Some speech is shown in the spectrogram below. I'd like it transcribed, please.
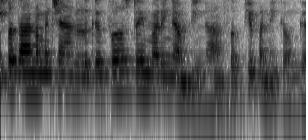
இப்போ தான் நம்ம சேனலுக்கு ஃபர்ஸ்ட் டைம் வரீங்க அப்படின்னா சப்ஸ்கிரைப் பண்ணிக்கோங்க.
